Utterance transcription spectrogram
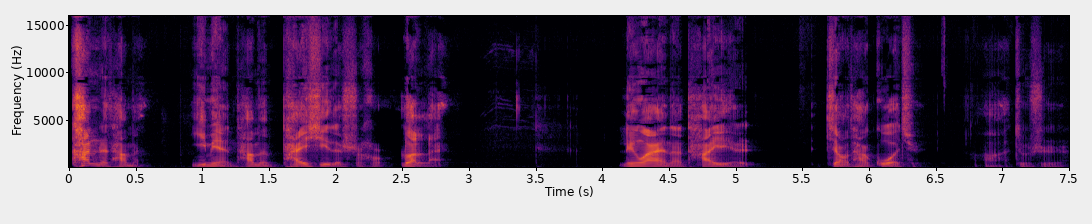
看着他们，以免他们拍戏的时候乱来。另外呢，他也叫他过去啊，就是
